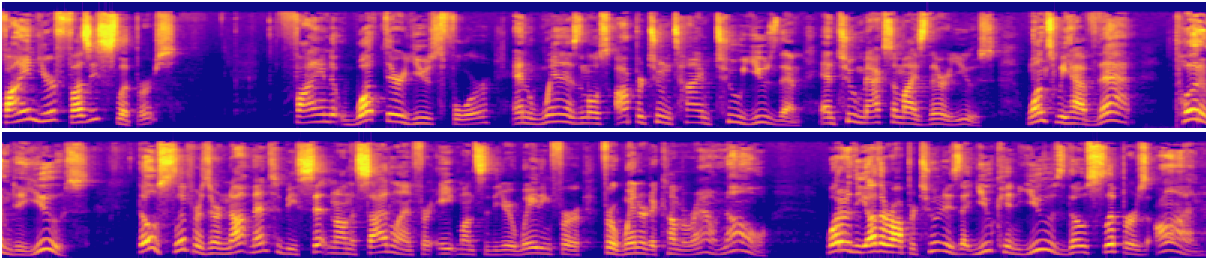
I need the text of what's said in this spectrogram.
Find your fuzzy slippers, find what they're used for and when is the most opportune time to use them and to maximize their use. Once we have that, put them to use. Those slippers are not meant to be sitting on the sideline for eight months of the year waiting for, for winter to come around. No. What are the other opportunities that you can use those slippers on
